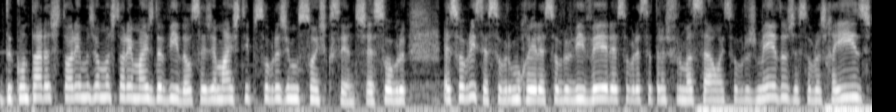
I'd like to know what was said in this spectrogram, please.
de contar a história, mas é uma história mais da vida, ou seja, é mais tipo sobre as emoções que sentes. É sobre, é sobre isso, é sobre morrer, é sobre viver, é sobre essa transformação, é sobre os medos, é sobre as raízes,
